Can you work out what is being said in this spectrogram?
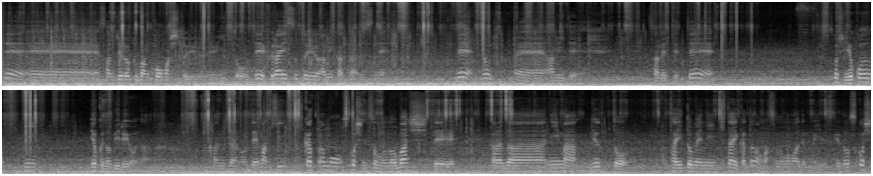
で、えー、36番コーマシという糸でフライスという編み方ですね。での、えー、編みでされてて少し横によく伸びるような感じなので、まあ、着方も少しその伸ばして体にまあギュッとタイトめに着たい方はまそのままでもいいですけど少し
